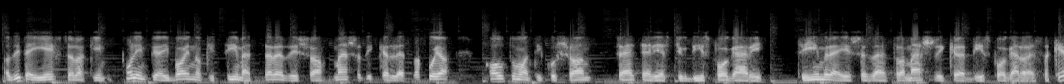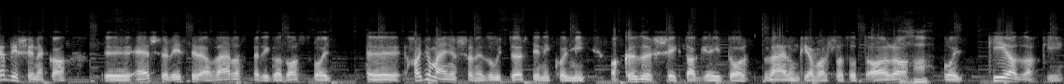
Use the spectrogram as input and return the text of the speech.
az idei évtől, aki olimpiai bajnoki címet szerez és a második kerület lakója, automatikusan felterjesztjük díszpolgári címre, és ezáltal a második kerület díszpolgára lesz. A kérdésének a ö, első részére a válasz pedig az az, hogy Ö, hagyományosan ez úgy történik, hogy mi a közösség tagjaitól várunk javaslatot arra, Aha. hogy ki az, aki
